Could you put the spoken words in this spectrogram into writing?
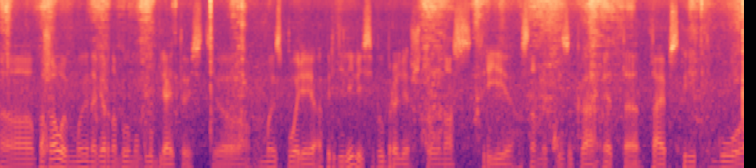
Э, пожалуй, мы, наверное, будем углублять. То есть э, мы с Борей определились, выбрали, что у нас три основных языка. Это TypeScript, Go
